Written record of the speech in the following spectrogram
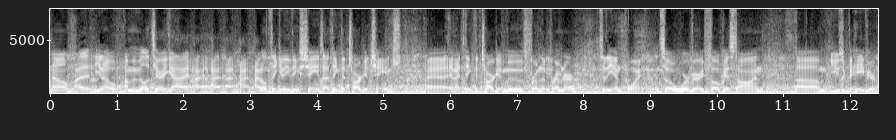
No, I, you know, I'm a military guy. I, I, I, I don't think anything's changed. I think the target changed. Uh, and I think the target moved from the perimeter to the endpoint. And so we're very focused on um, user behavior.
